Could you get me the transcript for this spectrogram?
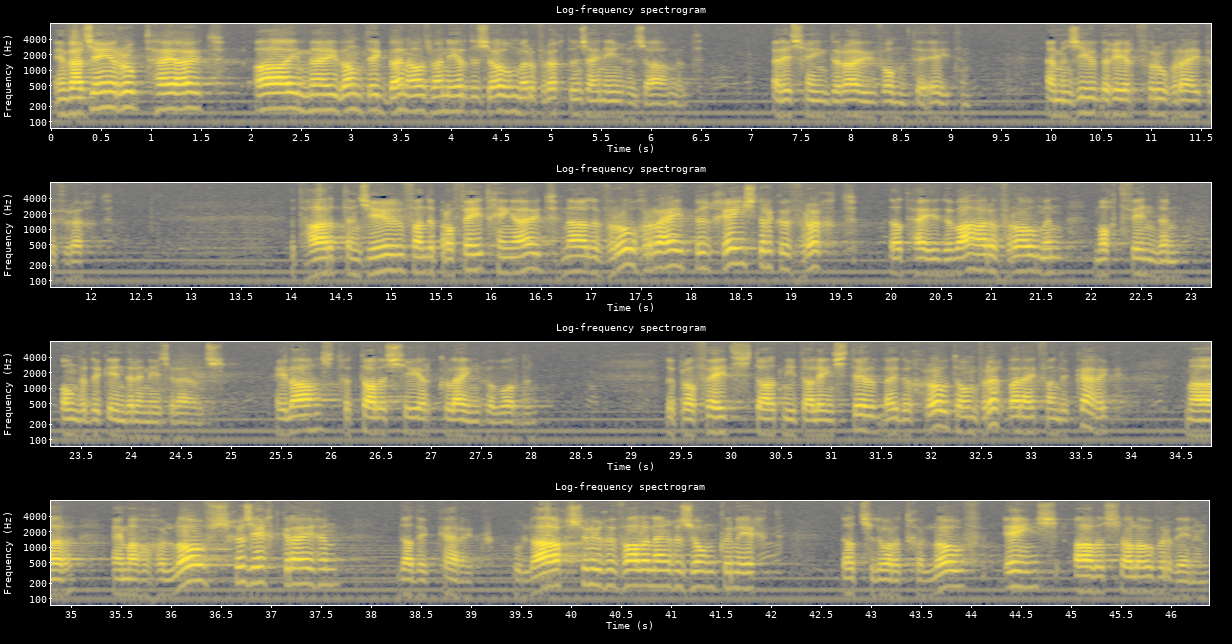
In vers 1 roept hij uit, ai mij, want ik ben als wanneer de zomervruchten zijn ingezameld. Er is geen druif om te eten. En mijn ziel begeert vroegrijpe vrucht. Hart en ziel van de profeet ging uit naar de vroegrijpe geestelijke vrucht. Dat hij de ware vromen mocht vinden onder de kinderen Israëls. Helaas, het getal is zeer klein geworden. De profeet staat niet alleen stil bij de grote onvruchtbaarheid van de kerk, maar hij mag een geloofsgezicht krijgen dat de kerk, hoe laag ze nu gevallen en gezonken ligt, dat ze door het geloof eens alles zal overwinnen.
